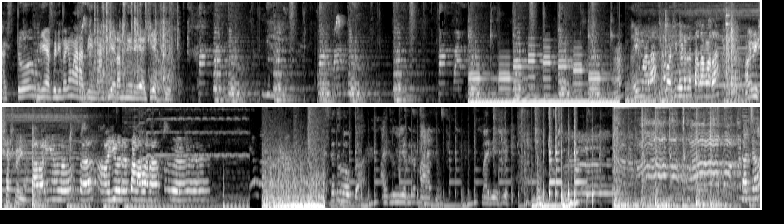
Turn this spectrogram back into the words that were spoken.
আজ তো মিয়া খলিফাকে মারা দিন আসি এটা মেরে আসি একটু। হ্যাঁ? এই মারা আবাসিক হোটেলে তালা মারা, আমি বিশ্বাস করি না। আবার কি হলো? হ্যাঁ? আবাসিক হোটেলে তালা মারা। আজকে তো রোববার আজ তুমি এখানে মারা দিস মারিয়েছি চাচা?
